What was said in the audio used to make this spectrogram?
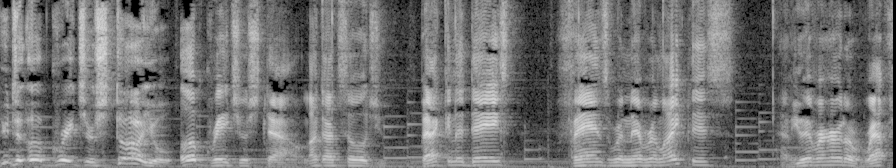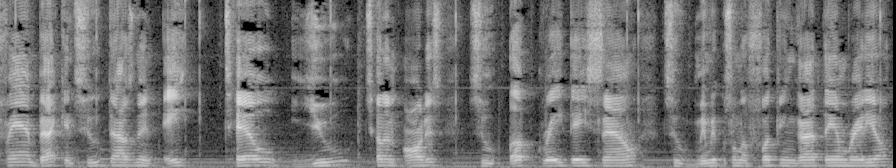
You to upgrade your style. Upgrade your style. Like I told you, back in the days, fans were never like this. Have you ever heard a rap fan back in 2008 tell you, telling artists to upgrade their sound to mimic what's on the fucking goddamn radio?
